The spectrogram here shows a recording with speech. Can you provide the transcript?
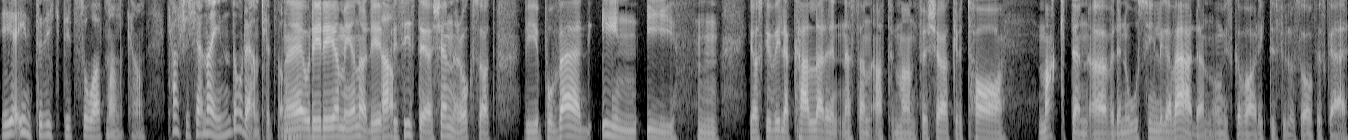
Är inte riktigt så att man kan kanske känna in det ordentligt. Va? Nej, och det är det jag menar. Det är Ja. precis det jag känner också. Att vi är på väg in i, hmm, jag skulle vilja kalla det nästan att man försöker ta makten över den osynliga världen, om vi ska vara riktigt filosofiska här.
